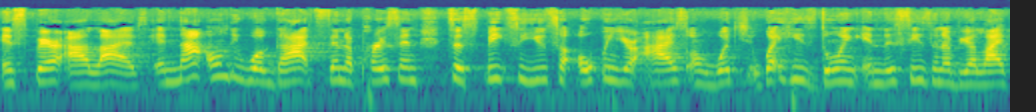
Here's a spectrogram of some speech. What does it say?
and spare our lives. And not only will God send a person to speak to you to open your eyes on what what He's doing in this season of your life,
